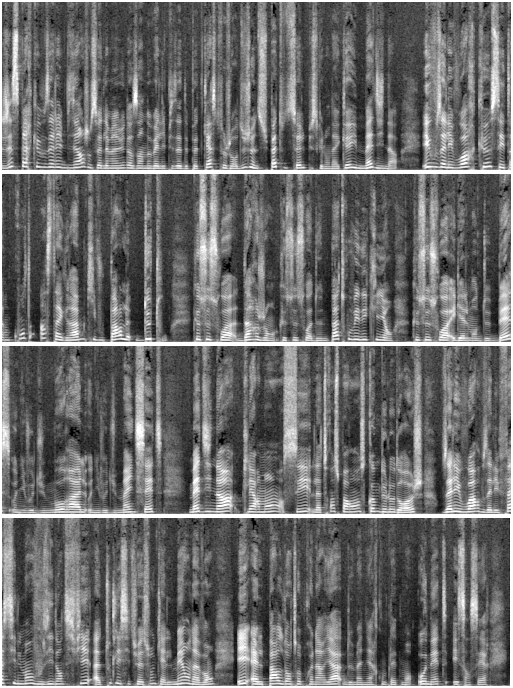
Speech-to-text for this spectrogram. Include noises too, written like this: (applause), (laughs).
J'espère que vous allez bien, je vous souhaite la bienvenue dans un nouvel épisode de podcast. Aujourd'hui je ne suis pas toute seule puisque l'on accueille Madina. Et vous allez voir que c'est un compte Instagram qui vous parle de tout. Que ce soit d'argent, que ce soit de ne pas trouver des clients, que ce soit également de baisse au niveau du moral, au niveau du mindset. Medina, clairement, c'est la transparence comme de l'eau de roche. Vous allez voir, vous allez facilement vous identifier à toutes les situations qu'elle met en avant et elle parle d'entrepreneuriat de manière complètement honnête et.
